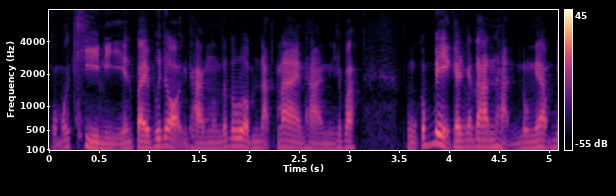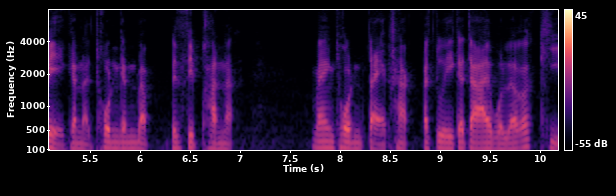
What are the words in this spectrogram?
ผมก็ขี่หนีกันไปเพื่อจะออกอีกทางหนึ่งแล้วตำรวจมันดักหน้าอีกทางหนึงใช่ปะผมก็เบรกกันกระดานหันตรงเนี้ยเบรกกันอะชนกันแบบเป็นสิบคันอะ แม่งชนแตกหักกระจุยกระจายหมดแล้วก็ขี่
